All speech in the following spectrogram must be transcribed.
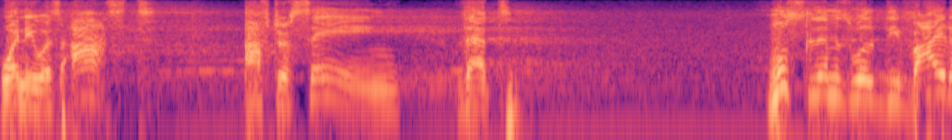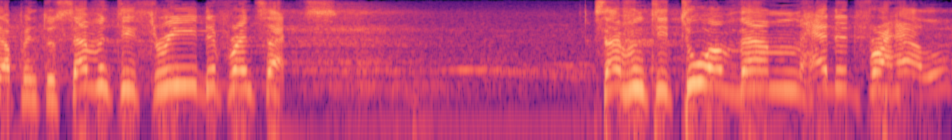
when he was asked after saying that Muslims will divide up into 73 different sects. 72 of them headed for hell,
